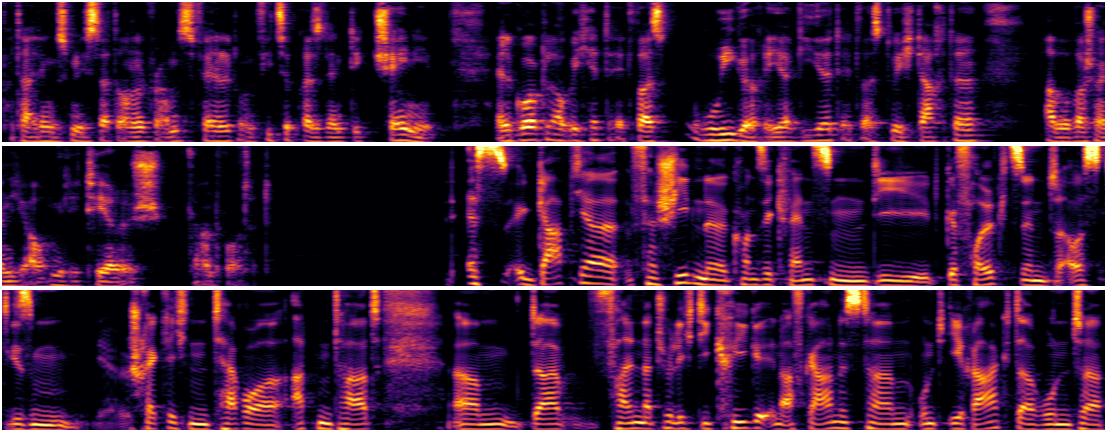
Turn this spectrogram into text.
Verteidigungsminister Donald Rumsfeld und Vizepräsident Dick Cheney. Al Gore, glaube ich, hätte etwas ruhiger reagiert, etwas durchdachter, aber wahrscheinlich auch militärisch geantwortet. Es gab ja verschiedene Konsequenzen, die gefolgt sind aus diesem schrecklichen Terrorattentat. Ähm, da fallen natürlich die Kriege in Afghanistan und Irak darunter.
